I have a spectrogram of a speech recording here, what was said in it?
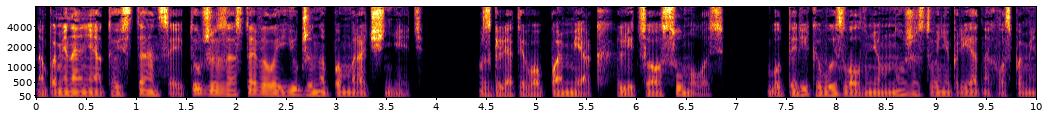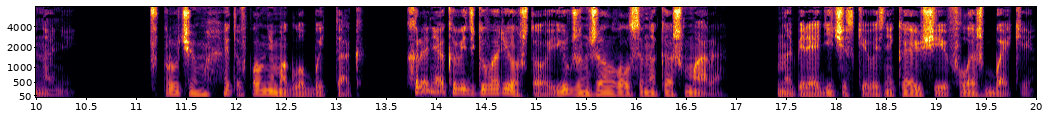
Напоминание о той станции тут же заставило Юджина помрачнеть. Взгляд его померк, лицо осунулось, будто Рика вызвал в нем множество неприятных воспоминаний. Впрочем, это вполне могло быть так. Хроняк ведь говорил, что Юджин жаловался на кошмары, на периодически возникающие флешбеки.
